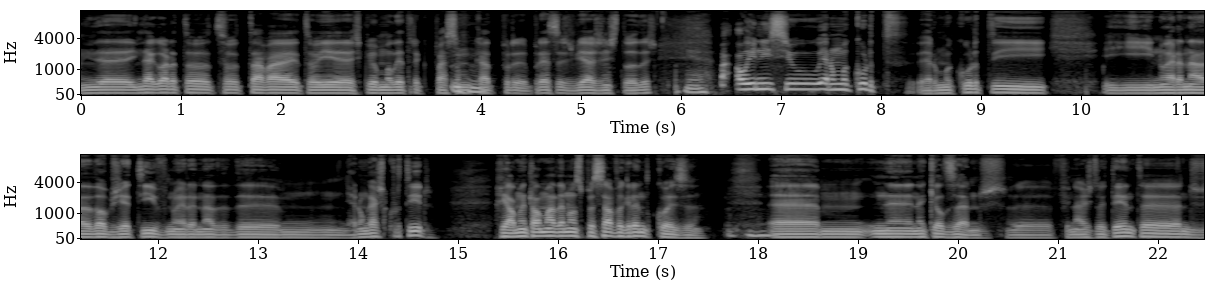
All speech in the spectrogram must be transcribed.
Ainda, ainda agora estou a escrever uma letra que passa um bocado por, por essas viagens todas. Pá, ao início era uma curte, era uma curte e, e não era nada de objetivo, não era nada de. hum, Era um gajo curtir. Realmente Almada não se passava grande coisa. hum, na- naqueles anos, eh, finais de 80, anos,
